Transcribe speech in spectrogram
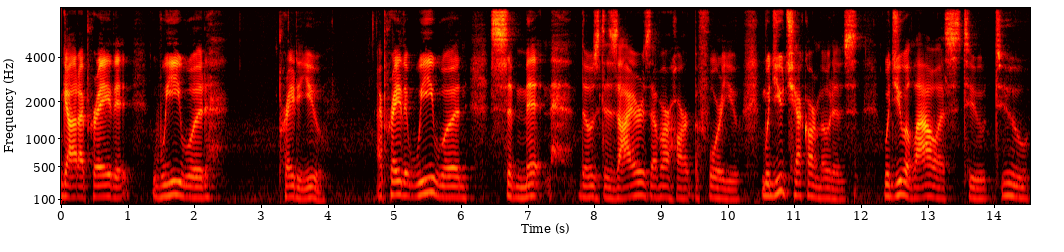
God, I pray that we would pray to you. I pray that we would submit those desires of our heart before you. Would you check our motives? Would you allow us to do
